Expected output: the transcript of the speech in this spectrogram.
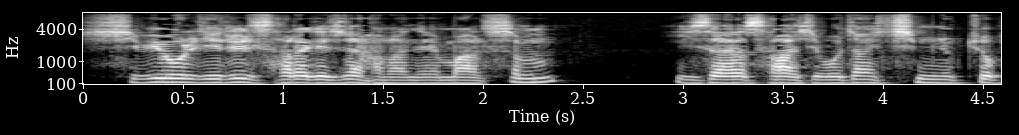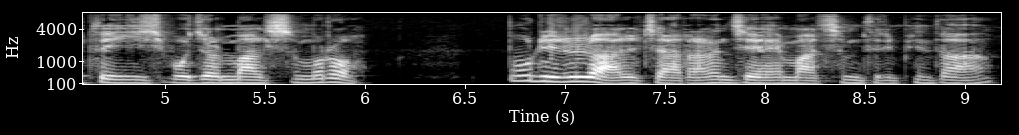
12월 1일 살아계신 하나님의 말씀 이사야 45장 16절부터 25절 말씀으로 뿌리를 알자라는 제의 말씀드립니다.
